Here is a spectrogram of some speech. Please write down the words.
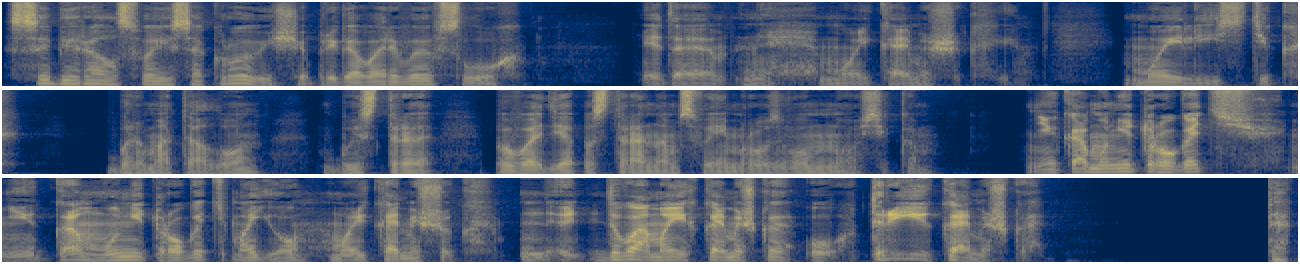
собирал свои сокровища, приговаривая вслух. «Это мой камешек, мой листик», — бормотал он, — быстро поводя по сторонам своим розовым носиком. «Никому не трогать, никому не трогать мое, мой камешек. Два моих камешка, о, три камешка». Так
